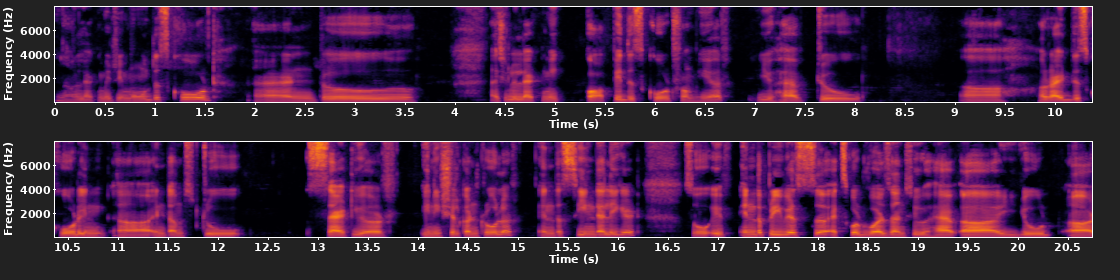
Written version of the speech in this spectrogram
Now let me remove this code and uh, actually let me copy this code from here. You have to uh, write this code in uh, in terms to set your initial controller in the scene delegate so if in the previous uh, xcode versions you have uh, you uh,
